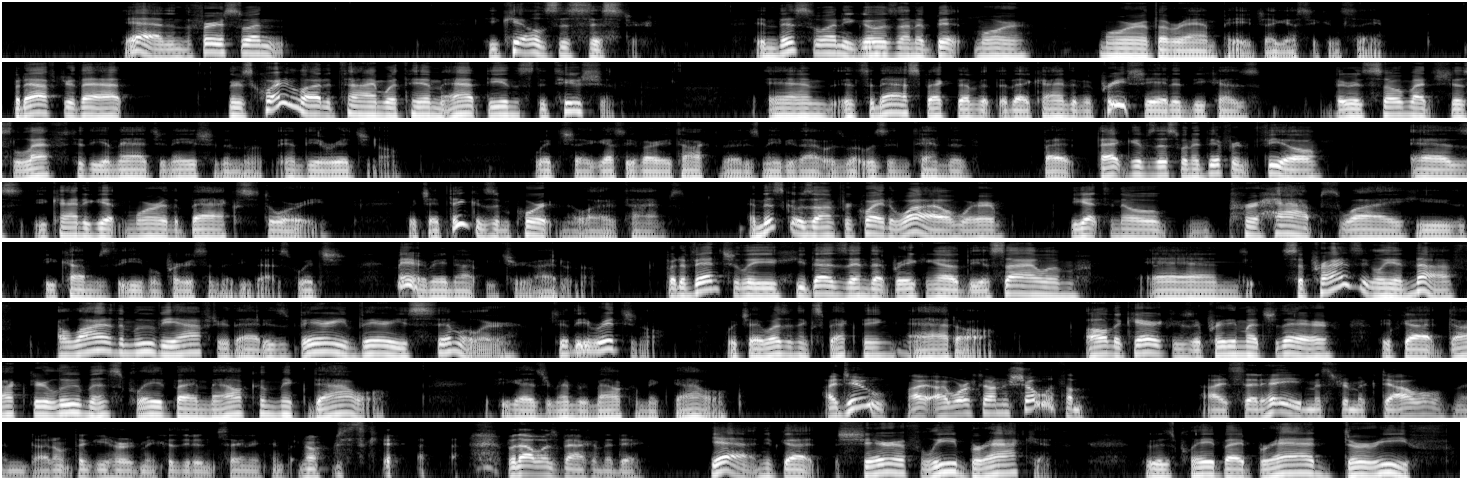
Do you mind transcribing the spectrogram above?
Yeah, and in the first one, he kills his sister. In this one, he goes on a bit more, more of a rampage, I guess you can say. But after that, there's quite a lot of time with him at the institution. And it's an aspect of it that I kind of appreciated because there is so much just left to the imagination in the in the original. Which I guess we've already talked about is maybe that was what was intended. But that gives this one a different feel as you kind of get more of the backstory, which I think is important a lot of times. And this goes on for quite a while where you get to know perhaps why he becomes the evil person that he does, which may or may not be true. I don't know. But eventually, he does end up breaking out of the asylum, and surprisingly enough, a lot of the movie after that is very, very similar to the original, which I wasn't expecting at all. All the characters are pretty much there. We've got Dr. Loomis, played by Malcolm McDowell. If you guys remember Malcolm McDowell. I do. I, I worked on a show with him. I said, "Hey, Mr. McDowell," and I don't think he heard me because he didn't say anything. But no, I'm just kidding. but that was back in the day. Yeah, and you've got Sheriff Lee Brackett, who is played by Brad Dourif.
